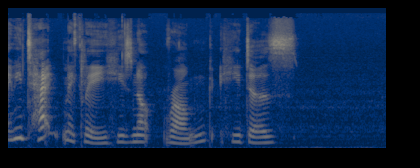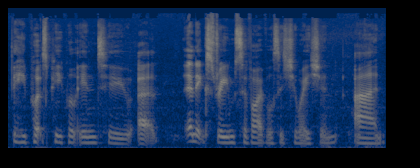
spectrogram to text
I mean, technically, he's not wrong. He does. He puts people into a an extreme survival situation, and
